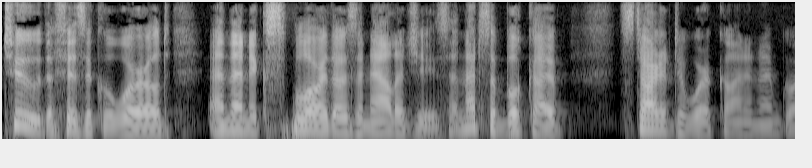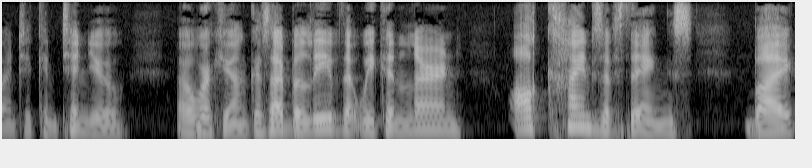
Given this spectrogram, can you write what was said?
to the physical world, and then explore those analogies. And that's a book I've started to work on, and I'm going to continue uh, working on because I believe that we can learn all kinds of things by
